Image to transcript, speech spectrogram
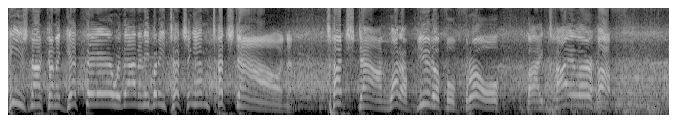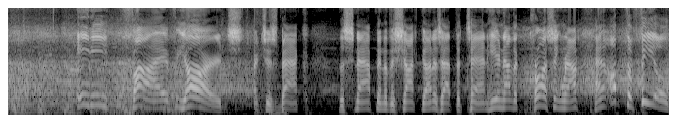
He's not going to get there without anybody touching him. Touchdown. Touchdown. What a beautiful throw by Tyler Huff. 85 yards. Arches back. The snap into the shotgun is at the 10. Here now the crossing route and up the field.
